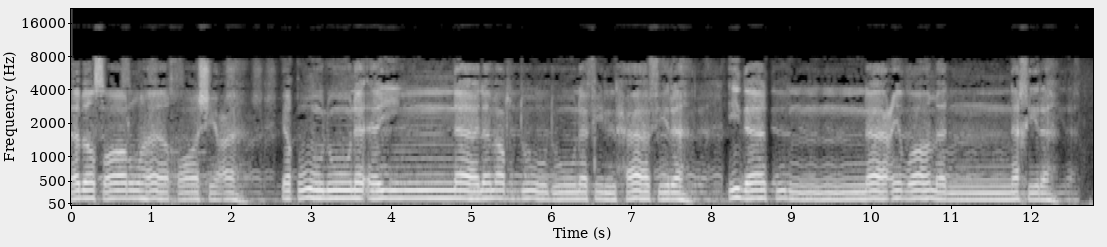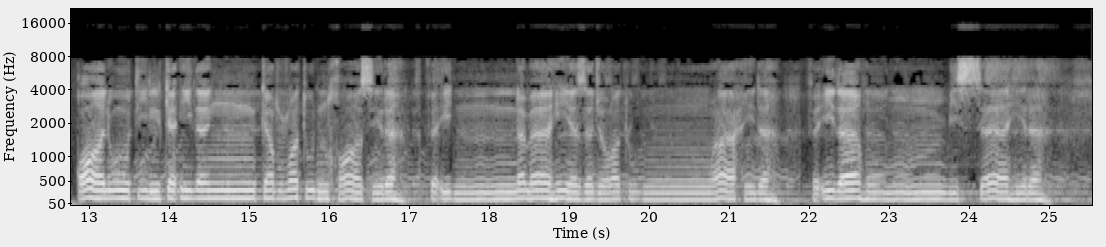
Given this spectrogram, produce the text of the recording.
أبصارها خاشعة. يقولون أئنا لمردودون في الحافرة. إذا كنا عظاما نخرة. قالوا تلك إذا كرة خاسرة. فإنما هي زجرة واحدة. فإذا هم بالساهرة.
